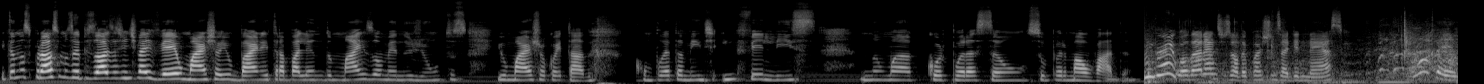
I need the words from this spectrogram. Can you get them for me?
Então, nos próximos episódios, a gente vai ver o Marshall e o Barney trabalhando mais ou menos juntos. E o Marshall, coitado, completamente infeliz numa corporação super malvada. Great, well, that answers all the questions I didn't ask. Robin!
